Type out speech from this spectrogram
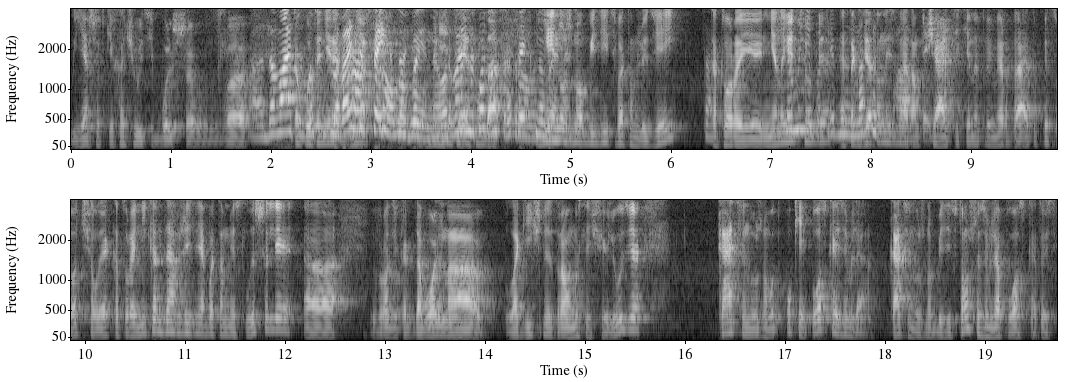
я все-таки хочу идти больше в давайте, какой-то не... Давайте фейк-новини. Давайте да. про фейк Ей нужно убедить в этом людей, так. которые не на YouTube, это где-то, не знаю, там в чатике, например, да, это 500 человек, которые никогда в жизни об этом не слышали, э, вроде как довольно логичные, здравомыслящие люди, Кате нужно, вот, окей, плоская Земля. Кате нужно убедить в том, что Земля плоская. То есть,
